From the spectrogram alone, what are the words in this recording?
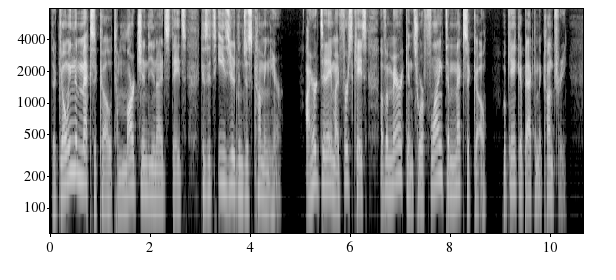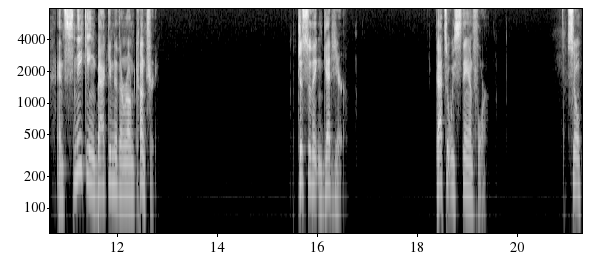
They're going to Mexico to march in the United States because it's easier than just coming here. I heard today my first case of Americans who are flying to Mexico who can't get back in the country and sneaking back into their own country just so they can get here. That's what we stand for. So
